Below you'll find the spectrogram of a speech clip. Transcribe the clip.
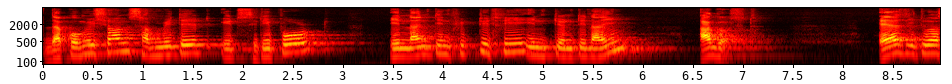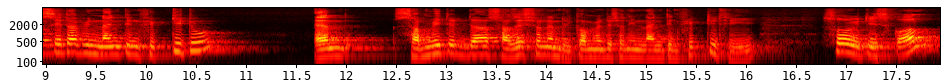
the commission submitted its report in 1953 in 29 August. As it was set up in 1952 and submitted the suggestion and recommendation in 1953, so it is called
